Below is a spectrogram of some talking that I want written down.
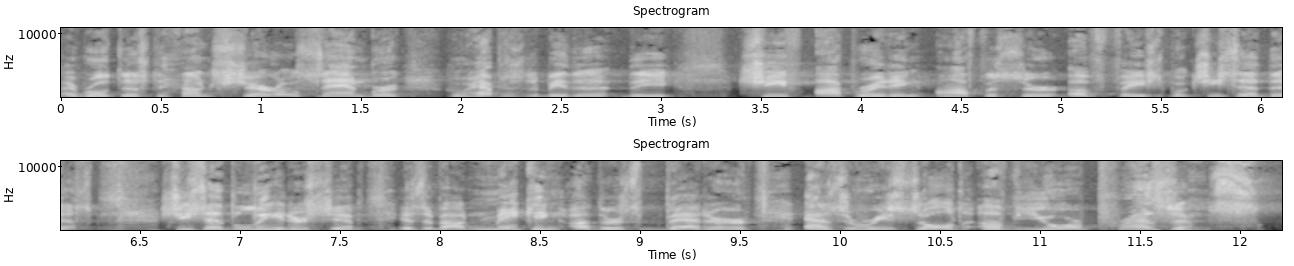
I, wrote this down. Sheryl Sandberg, who happens to be the, the chief operating officer of Facebook, she said this. She said, Leadership is about making others better as a result of your presence.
